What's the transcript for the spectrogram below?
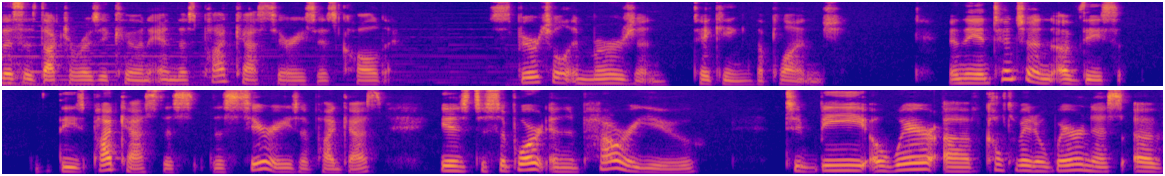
This is Dr. Rosie Kuhn, and this podcast series is called Spiritual Immersion Taking the Plunge. And the intention of these these podcasts, this this series of podcasts, is to support and empower you to be aware of, cultivate awareness of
